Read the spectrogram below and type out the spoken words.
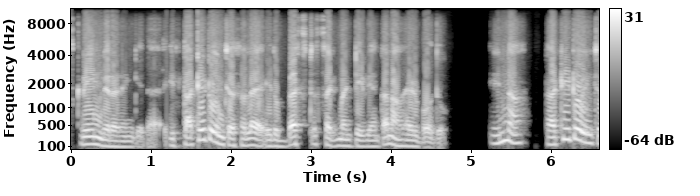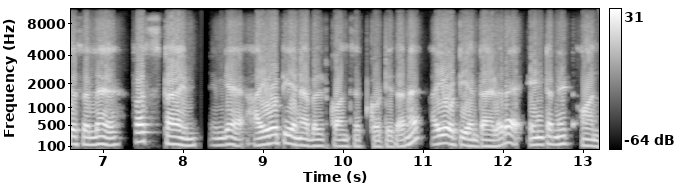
ಸ್ಕ್ರೀನ್ ಮಿರರಿಂಗ್ ಇದೆ. ಈ ತರ್ಟಿ ಟೂ ಇಂಚಸ್ ಅಲ್ಲೇ ಇದು ಬೆಸ್ಟ್ ಸೆಗ್ಮೆಂಟ್ ಟಿವಿ ಅಂತ ನಾವು ಹೇಳ್ಬೋದು. ಇನ್ನ ತರ್ಟಿ ಟೂ ಇಂಚಸ್ ಅಲ್ಲೇ ಫಸ್ಟ್ ಟೈಮ್ ನಿಮ್ಗೆ I O T enabled concept ಕೊಟ್ಟಿದ್ದಾರೆ ಐ ಒ ಟಿ ಅಂತ ಹೇಳಿದ್ರೆ internet on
